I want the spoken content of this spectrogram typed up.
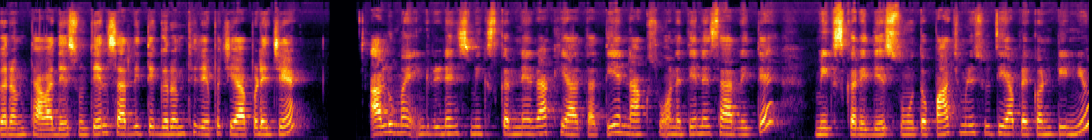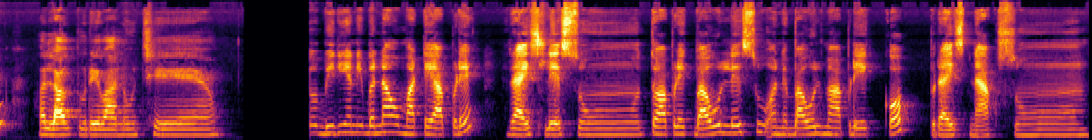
ગરમ થવા દેશું. તેલ સારી રીતે ગરમ થઈ જાય, પછી આપણે જે આલુમાં ઇન્ગ્રીડિયન્ટ્સ મિક્સ કરીને રાખ્યા હતા, તે નાખશું અને તેને સારી રીતે મિક્સ કરી દઈશું તો પાંચ મિનિટ સુધી આપણે કન્ટિન્યુ હલાવતું રહેવાનું છે. તો બિરયાની બનાવવા માટે આપણે રાઈસ લેશું. તો આપણે એક બાઉલ લેશું અને બાઉલમાં આપણે એક કપ રાઈસ નાખશું.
